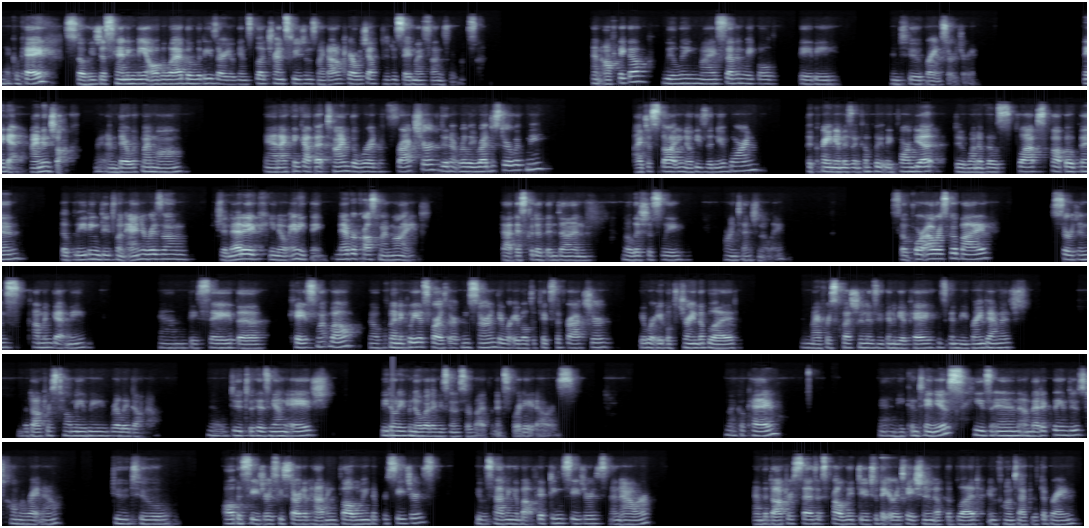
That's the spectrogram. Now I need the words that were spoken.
I'm like, okay. So he's just handing me all the liabilities. Are you against blood transfusions? I'm like, I don't care what you have to do to save my son, save my son. And off they go, wheeling my seven week old baby into brain surgery. again, I'm in shock. Right? I'm there with my mom. And I think at that time, the word fracture didn't really register with me. I just thought, you know, he's a newborn. The cranium isn't completely formed yet. Did one of those flaps pop open? The bleeding due to an aneurysm, genetic, you know, anything. Never crossed my mind that this could have been done maliciously or intentionally. So four hours go by, surgeons come and get me, and they say the case went well. You know, clinically, as far as they're concerned, they were able to fix the fracture. They were able to drain the blood. And my first question is, is he going to be okay? Is he going to be brain damaged? The doctors tell me we really don't know. You know, due to his young age, we don't even know whether he's going to survive the next 48 hours. I'm like, okay. And he continues. He's in a medically induced coma right now due to all the seizures he started having following the procedures. He was having about 15 seizures an hour. And the doctor says it's probably due to the irritation of the blood in contact with the brain.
